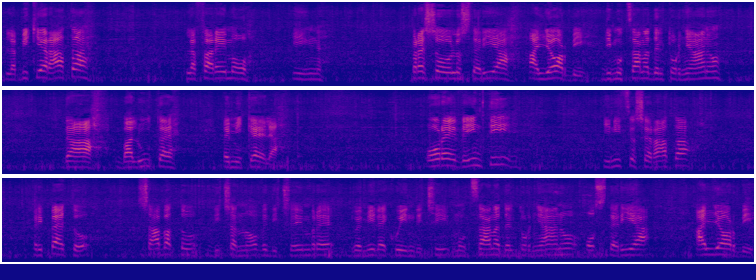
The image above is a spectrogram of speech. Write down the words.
La bicchierata la faremo in, presso l'osteria agli Orbi di Muzzana del Torniano da Balute e Michela. Ore 20, inizio serata, ripeto, sabato 19 dicembre 2015, Muzzana del Torniano, Osteria agli Orbi.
